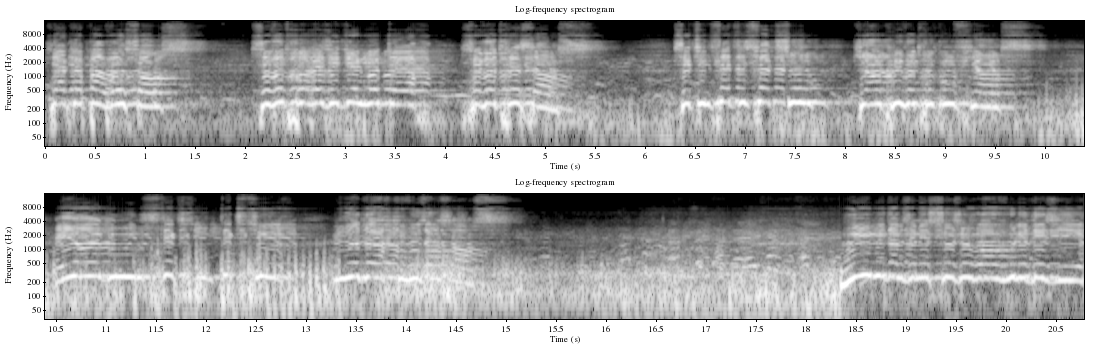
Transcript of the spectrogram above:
qui accapare vos sens. C'est votre résiduel moteur, c'est votre essence. C'est une satisfaction qui inclut votre confiance, ayant un goût, une, texture, une odeur qui vous encense. Oui, mesdames et messieurs, je vois en vous le désir,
